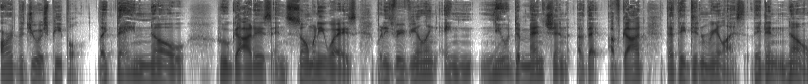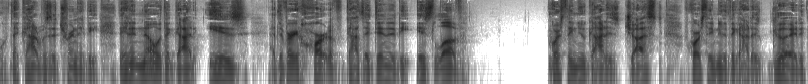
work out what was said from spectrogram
are the Jewish people. Like they know who God is in so many ways, but he's revealing a new dimension of that of God that they didn't realize. They didn't know that God was a Trinity. They didn't know that God is at the very heart of God's identity is love. Of course, they knew God is just. Of course, they knew that God is good,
